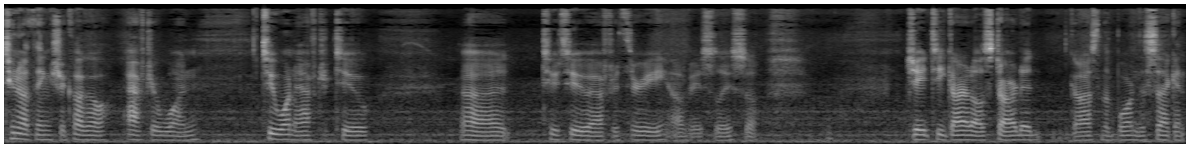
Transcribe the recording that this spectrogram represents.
Two nothing Chicago after one, two one after two, uh, two two after three, obviously. So JT got it all started, got us on the board in the second,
